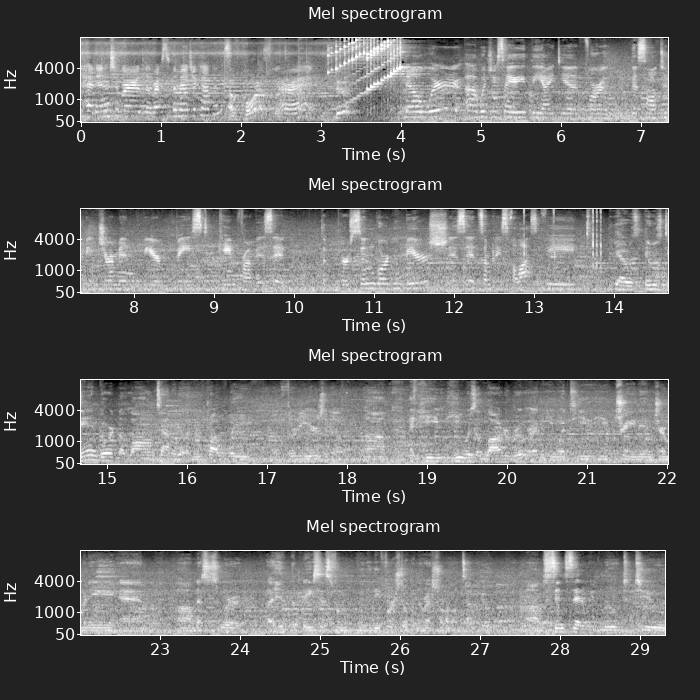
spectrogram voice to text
head into where the rest of the magic happens? Of course. All right. Let's do it. Now, where uh, would you say the idea for this all to be German beer based came from? Is it the person Gordon Biersch? Is it somebody's philosophy? Yeah, it was it was Dan Gordon a long time ago. I probably 30 years ago. Um, and he he was a lager brewer. I mean, he went to, he, he trained in Germany, and um, this is where the basis from when they first opened the restaurant a long time ago. Um, since then, we've moved to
